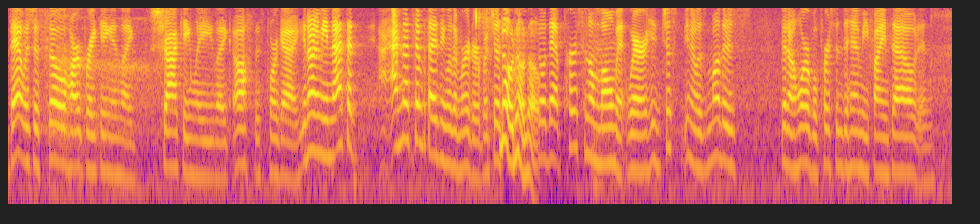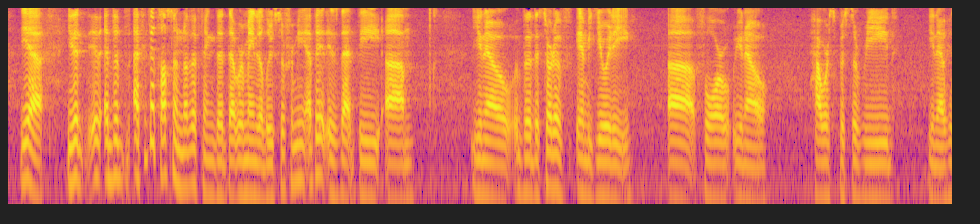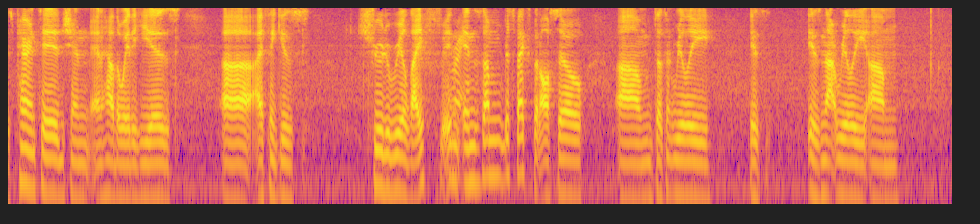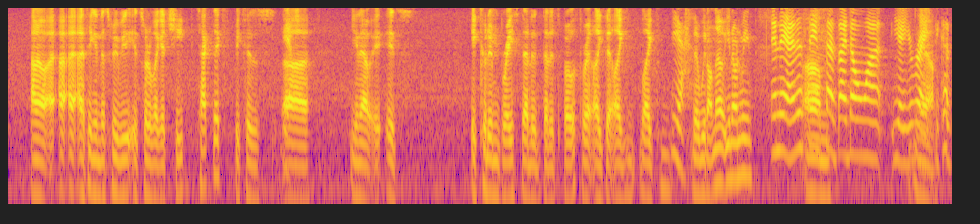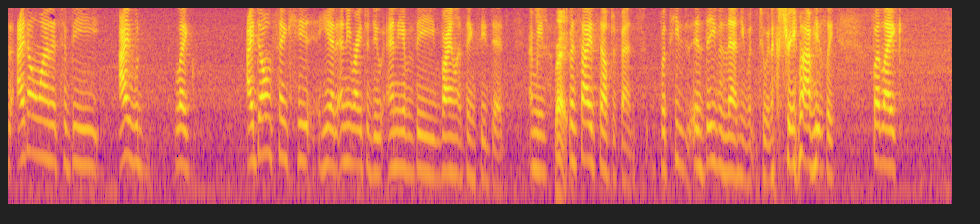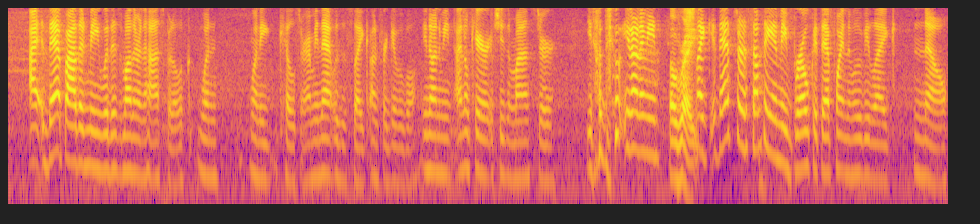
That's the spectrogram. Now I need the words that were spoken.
That was just so heartbreaking and like shockingly like, oh, this poor guy. You know what I mean? Not that I'm not sympathizing with a murder, but just No, no, no. though that personal moment where he just, you know, his mother's been a horrible person to him. He finds out, and Yeah, yeah. it- the- I think that's also another thing that, that remained elusive for me a bit is that the, um, you know, the the sort of ambiguity uh, for you know how we're supposed to read, you know, his parentage and and how the way that he is, uh, I think is true to real life in Right. in some respects, but also um, doesn't really is is not really. Um, I don't know. I, I, I think in this movie it's sort of like a cheap tactic because Yeah. uh, you know it, it's it could embrace that it, that it's both right like that like like Yeah. that we don't know you know what I mean And yeah, in the same Um, sense, I don't want. Yeah, you're right yeah. because I don't want it to be. I would like. I don't think he he had any right to do any of the violent things he did. I mean, Right. besides self defense, but he even then he went to an extreme, obviously. But like, I that bothered me with his mother in the hospital when when he kills her. I mean, that was just like unforgivable. You know what I mean? I don't care if she's a monster. You don't do. You know what I mean? Oh right. Like that sort of something in me broke at that point in the movie. Like, no,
